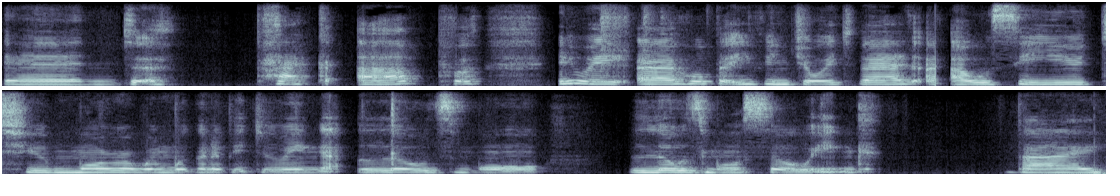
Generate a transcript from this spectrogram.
and pack up. Anyway, I hope that you've enjoyed that. I will see you tomorrow when we're going to be doing loads more, loads more sewing. Bye.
